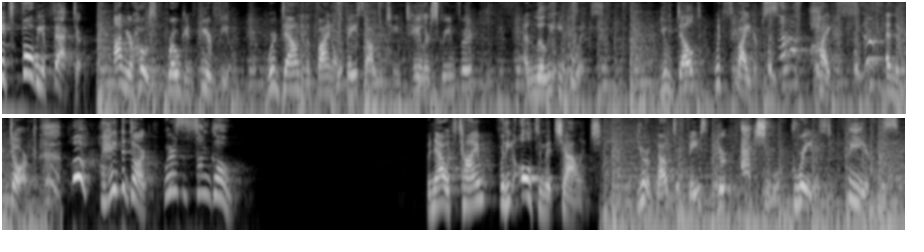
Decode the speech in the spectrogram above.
It's Phobia Factor. I'm your host, Brogan Fearfield. We're down to the final face-off between Taylor Screenford and Lily Ikowitz. You've dealt with spiders, heights, and the dark. Oh, I hate the dark. Where does the sun go? But now it's time for the ultimate challenge. You're about to face your actual greatest fears.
